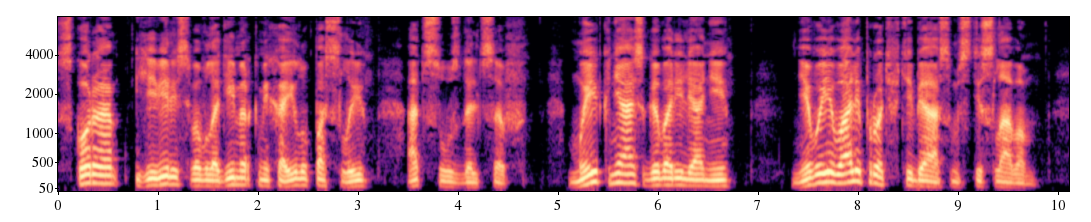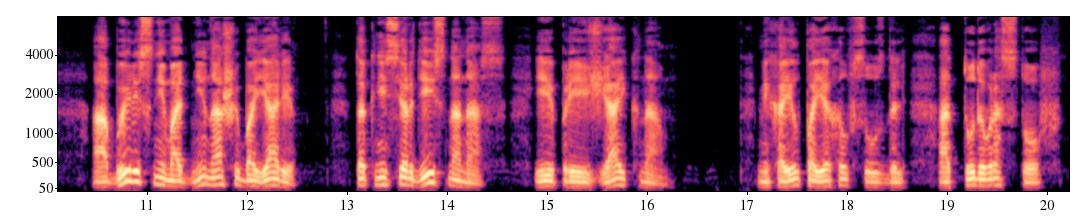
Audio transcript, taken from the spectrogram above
Скоро явились во Владимир к Михаилу послы от суздальцев. «Мы, князь, — говорили они, — не воевали против тебя с Мстиславом, а были с ним одни наши бояре. Так не сердись на нас и приезжай к нам». Михаил поехал в Суздаль, оттуда в Ростов.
